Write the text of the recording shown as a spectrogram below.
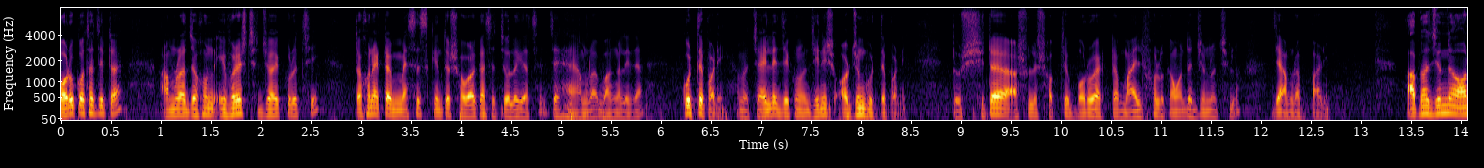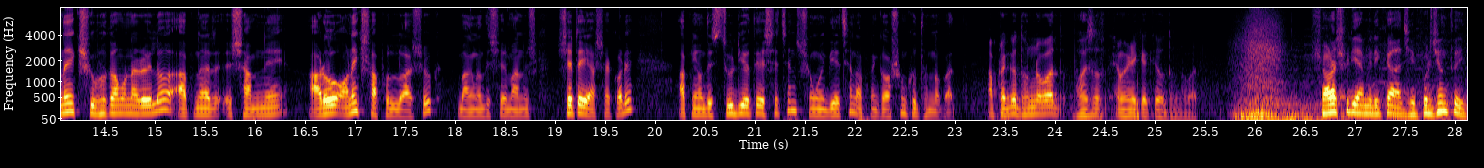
বড় কথা যেটা, আমরা যখন এভারেস্ট জয় করেছি, তখন একটা মেসেজ কিন্তু সবার কাছে চলে গেছে যে হ্যাঁ আমরা বাঙালিরা করতে পারি আমরা চাইলে যে কোনো জিনিস অর্জন করতে পারি। তো সেটা আসলে সবচেয়ে বড় একটা মাইল ফলক আমাদের জন্য ছিল যে আমরা পারি। আপনার জন্য অনেক শুভকামনা রইল। আপনার সামনে আরও অনেক সাফল্য আসুক বাংলাদেশের মানুষ সেটাই আশা করে। আপনি আমাদের স্টুডিওতে এসেছেন সময় দিয়েছেন আপনাকে অসংখ্য ধন্যবাদ। আপনাকে ধন্যবাদ ভয়েস অফ আমেরিকাকেও ধন্যবাদ। সরাসরি আমেরিকা আজ এ পর্যন্তই।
